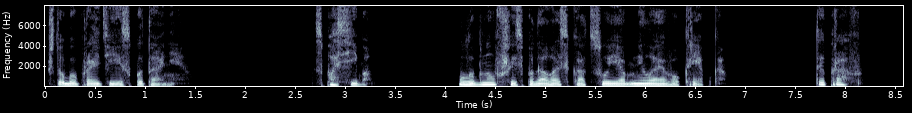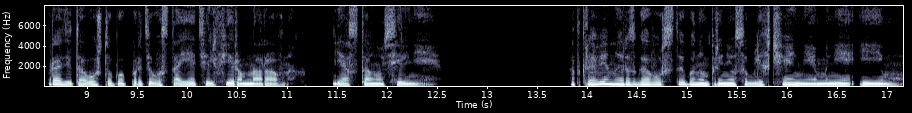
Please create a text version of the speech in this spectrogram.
чтобы пройти испытание. Спасибо. Улыбнувшись, подалась к отцу и обняла его крепко. Ты прав. Ради того, чтобы противостоять эльфирам на равных, я стану сильнее. Откровенный разговор с Тебаном принес облегчение мне и ему.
